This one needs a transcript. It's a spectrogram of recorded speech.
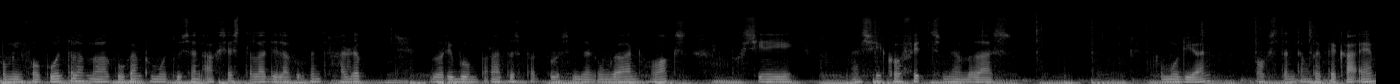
Kominfo pun telah melakukan pemutusan akses telah dilakukan terhadap 2449 unggahan hoax vaksinasi COVID-19. Kemudian, hoax tentang PPKM,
